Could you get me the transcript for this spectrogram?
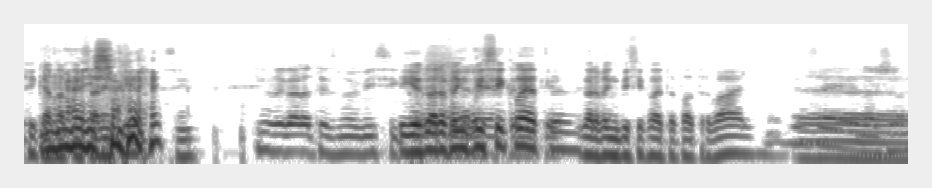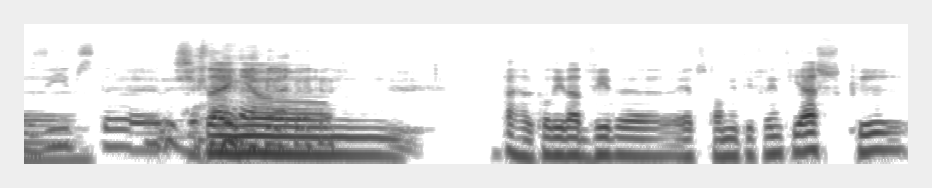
Ficava a pensar em ti, sim. Mas agora tens uma bicicleta. E agora venho de bicicleta, agora venho de bicicleta para o trabalho. Mas é, uh, nós somos hipsters. Tenho... Pá, a qualidade de vida é totalmente diferente e acho que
